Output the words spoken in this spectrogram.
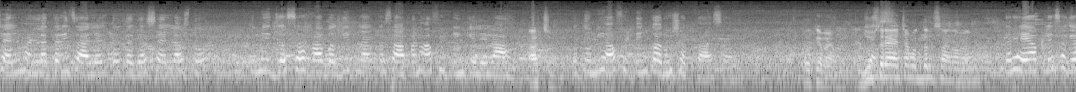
शेल म्हणला तरी चालेल. तो त्याचा शेल असतो. तुम्ही जसं हा बघितला तसा आपण हा फिटिंग केलेला आहे. अच्छा. तर तुम्ही हा फिटिंग करू शकता असं. ओके मॅम दुसऱ्या याच्याबद्दल सांगा मॅम तर हे आपले सगळे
